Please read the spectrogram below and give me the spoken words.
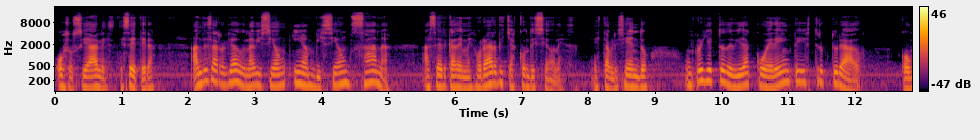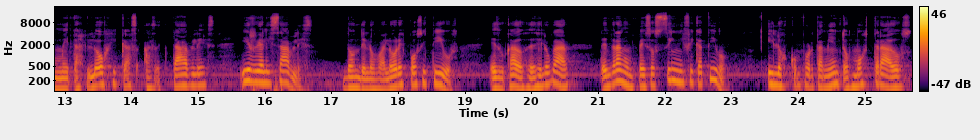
o sociales, etc., han desarrollado una visión y ambición sana acerca de mejorar dichas condiciones, estableciendo un proyecto de vida coherente y estructurado, con metas lógicas, aceptables, y realizables, donde los valores positivos educados desde el hogar tendrán un peso significativo y los comportamientos mostrados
